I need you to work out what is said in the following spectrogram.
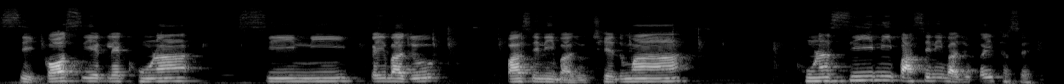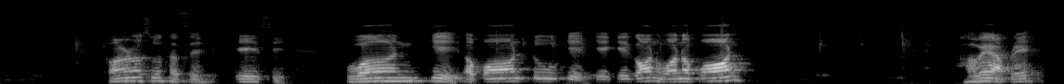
સી કોસ સી એટલે ખૂણા સી ની કઈ બાજુ? પાસેની બાજુ. છેદમાં ખૂણા સી ની પાસેની બાજુ. કઈ થશે? કર્ણ શું થશે? A C one K upon two કે કે ગોન વન અપોન હવે આપણે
